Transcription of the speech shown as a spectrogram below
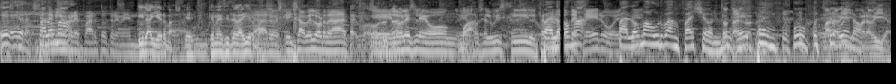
Eh, eh, tenía un Paloma, reparto tremendo. Y las hierbas, ¿qué, ¿qué me decís de las hierbas? Claro, es que Isabel Ordaz, eh. Loles León, eh. José Luis Gil, Fernando Paloma, Tejero. Paloma Urban Fashion. Total, Eh, total. Pum, pum. Maravilla, Bueno. maravilla.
